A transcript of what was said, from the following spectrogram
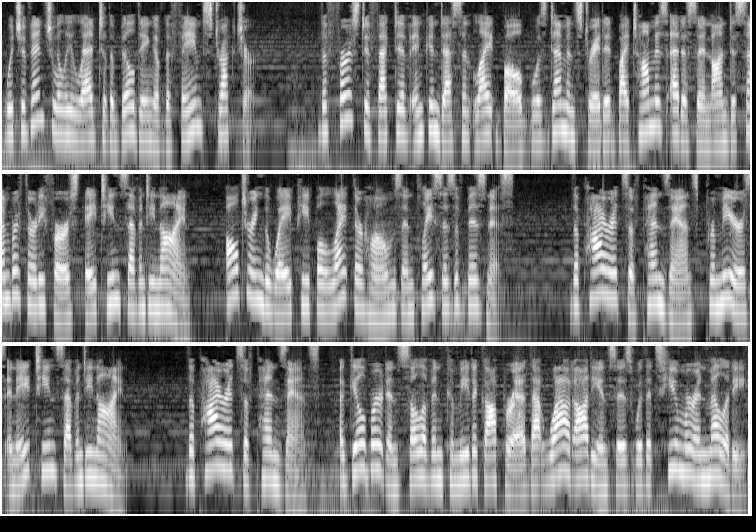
which eventually led to the building of the famed structure. The first effective incandescent light bulb was demonstrated by Thomas Edison on December 31, 1879, altering the way people light their homes and places of business. The Pirates of Penzance premieres in 1879. The Pirates of Penzance, a Gilbert and Sullivan comedic opera that wowed audiences with its humor and melody,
